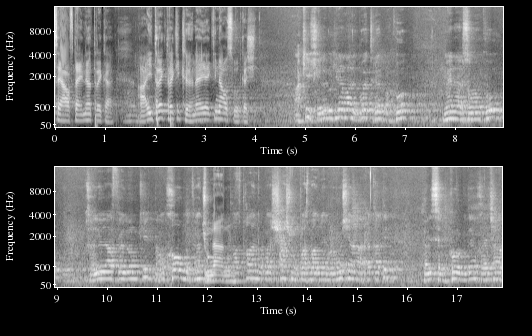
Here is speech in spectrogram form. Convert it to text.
се ҳафтаина трека. И трек треки кӯҳнае ки нав суд кашид? Аки хеле бигирам вале бояд трек маку менарсонам ку. Хеле як филм ки хоб мекунад чор пас моҳ пас шаш пас баъд мебаромаш яна ҳақиқати کاری سلکور بوده خیلی چند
